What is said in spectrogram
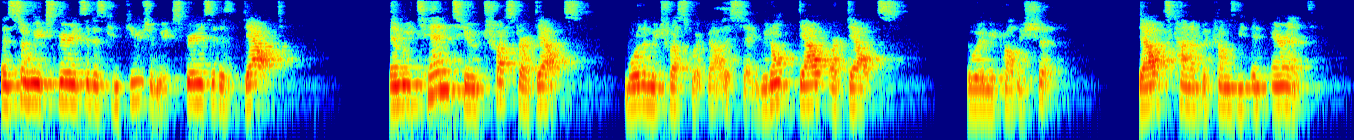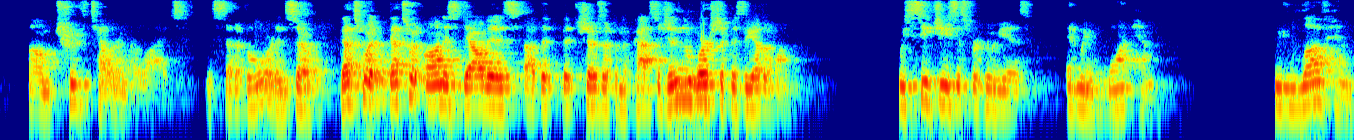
And so we experience it as confusion, we experience it as doubt. And we tend to trust our doubts more than we trust what God is saying. We don't doubt our doubts the way we probably should. Doubts kind of becomes the inerrant um, truth teller in our lives instead of the Lord. And so that's what that's what honest doubt is uh, that, that shows up in the passage. And then the worship is the other one. We see Jesus for who he is, and we want him. We love him.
